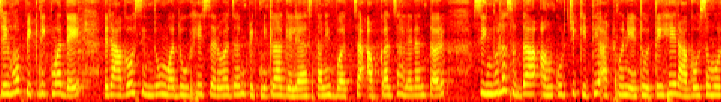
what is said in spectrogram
जेव्हा पिकनिकमध्ये राघव सिंधू मधू हे सर्वजण पिकनिकला गेले असताना बसचा अपघात झाल्यानंतर सिंधूलासुद्धा अंकुरची किती आठवण येत होती हे राघवसमोर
